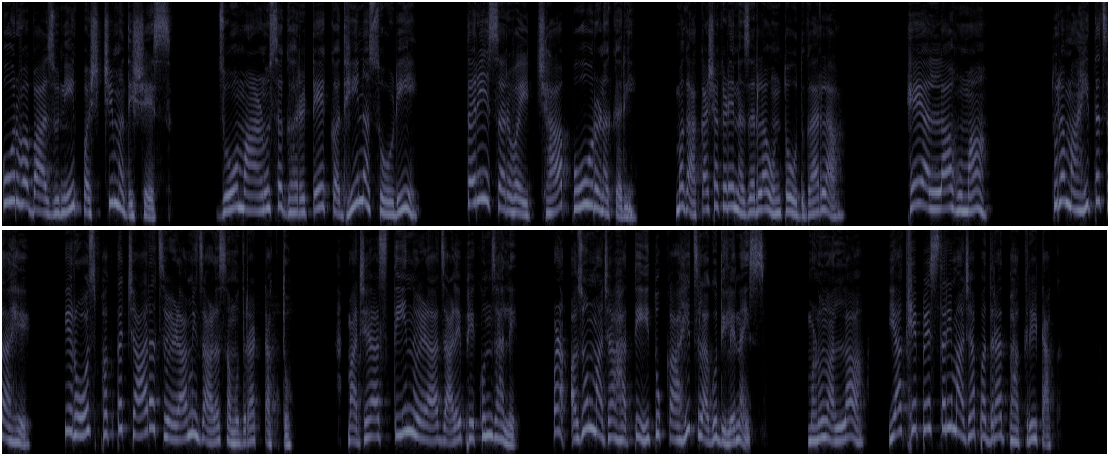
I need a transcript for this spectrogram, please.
पूर्व बाजूनी पश्चिम दिशेस. जो माणूस घरटे कधी न सोडी तरी सर्व इच्छा पूर्ण करी. मग आकाशाकडे नजर लावून तो उद्गारला हे अल्ला हुमा तुला माहीतच आहे की रोज फक्त चारच वेळा मी जाळं समुद्रात टाकतो. माझे आज तीन वेळा जाळे फेकून झाले पण अजून माझ्या हाती तू काहीच लागू दिले नाहीस. म्हणून अल्ला या खेपेस तरी माझ्या पदरात भाकरी टाक.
